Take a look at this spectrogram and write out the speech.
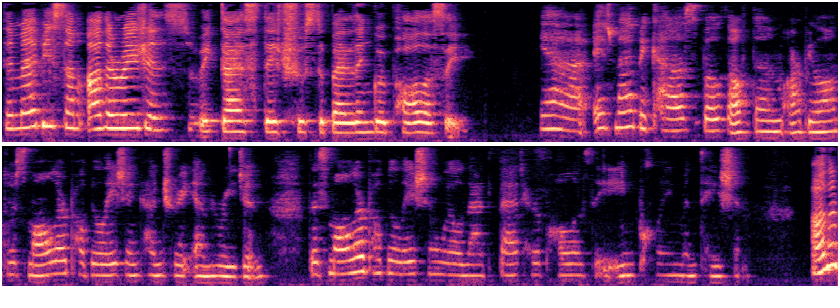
there may be some other regions we guess they choose the bilingual policy. Yeah, it might because both of them are belong to smaller population country and region. The smaller population will lack better policy implementation. Other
